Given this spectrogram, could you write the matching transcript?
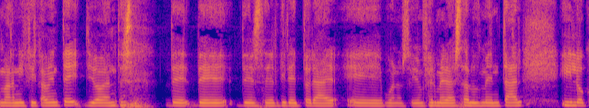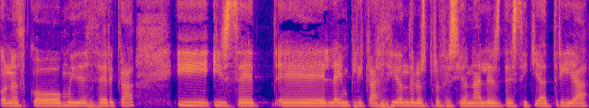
magníficamente. Yo antes de, ser directora, eh, bueno, soy enfermera de salud mental y lo conozco muy de cerca y, sé eh, la implicación de los profesionales de psiquiatría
